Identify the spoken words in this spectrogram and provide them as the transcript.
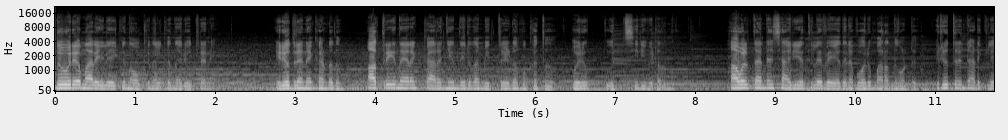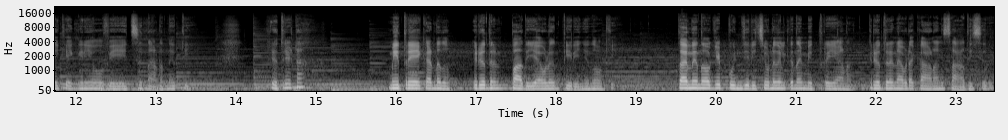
ദൂരെ മലയിലേക്ക് നോക്കി നിൽക്കുന്ന രുദ്രനെ. രുദ്രനെ കണ്ടതും അത്രയും നേരം കരഞ്ഞു നിന്നിരുന്ന മിത്രയുടെ മുഖത്ത് ഒരു പുച്ചിരി വിടർന്നു. അവൾ തന്റെ ശരീരത്തിലെ വേദന പോലും മറന്നുകൊണ്ട് രുദ്രന്റെ അടുക്കിലേക്ക് എങ്ങനെയോ വേച്ച് നടന്നെത്തി. രുദ്രേട്ടാ. മിത്രയെ കണ്ടതും രുദ്രൻ പതിയെ അവളെ തിരിഞ്ഞു നോക്കി. തന്നെ നോക്കി പുഞ്ചിരിച്ചുകൊണ്ട് നിൽക്കുന്ന മിത്രയാണ് രുദ്രൻ അവിടെ കാണാൻ സാധിച്ചത്.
